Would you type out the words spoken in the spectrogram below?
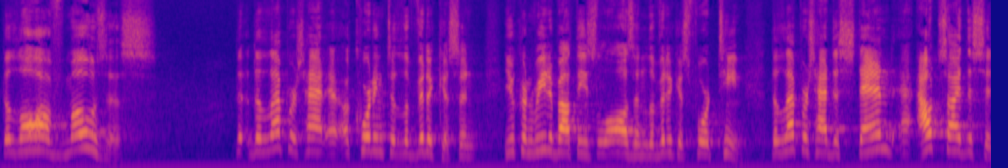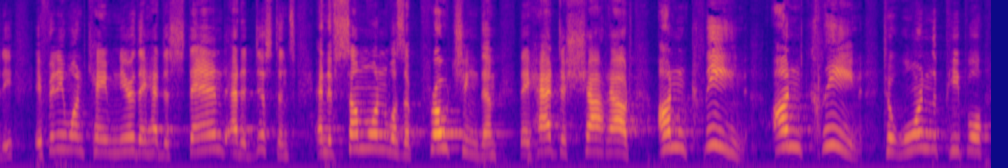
the law of Moses. The, the, lepers had, according to Leviticus, and you can read about these laws in Leviticus 14, the lepers had to stand uh, outside the city. If anyone came near, they had to stand at a distance. And if someone was approaching them, they had to shout out, unclean, unclean, to warn the people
